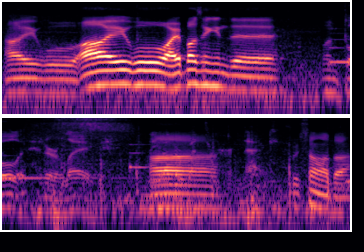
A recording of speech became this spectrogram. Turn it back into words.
아이고, 아이고 알바생인데. Neck. 불쌍하다.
